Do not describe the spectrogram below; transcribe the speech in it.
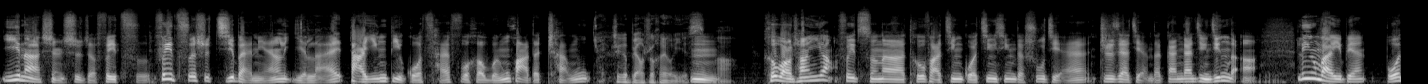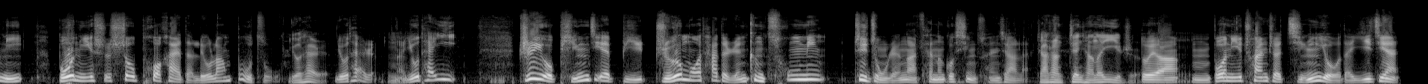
一呢审视着菲茨，菲茨是几百年以来大英帝国财富和文化的产物，这个表述很有意思、嗯。啊。和往常一样，菲茨呢头发经过精心的梳剪，指甲剪得干干净净的啊。另外一边，伯尼，伯尼是受迫害的流浪部族，犹太人，犹太人啊，犹太裔，只有凭借比折磨他的人更聪明，这种人啊才能够幸存下来。加上坚强的意志，对啊，嗯，波尼穿着仅有的一件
